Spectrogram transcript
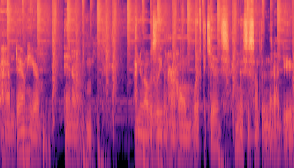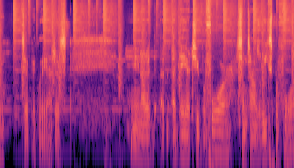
I'm down here, and um, I knew I was leaving her home with the kids, and this is something that I do typically. I just you know, a, a, day or two before, sometimes weeks before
